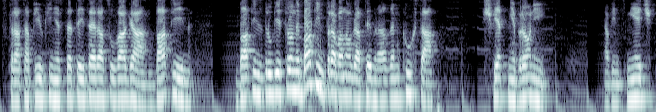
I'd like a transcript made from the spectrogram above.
Strata piłki niestety i teraz uwaga, Batin. Batin z drugiej strony, Batin prawa noga, tym razem Kuchta. Świetnie broni. A więc mieć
